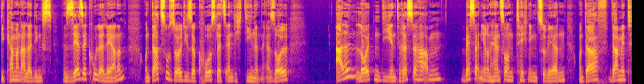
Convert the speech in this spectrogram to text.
Die kann man allerdings sehr, sehr cool erlernen. Und dazu soll dieser Kurs letztendlich dienen. Er soll allen Leuten, die Interesse haben, besser in ihren Hands-on-Techniken zu werden und da, damit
